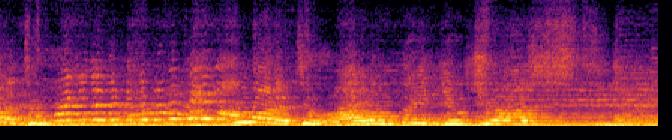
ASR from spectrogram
Wanted to. Why you do think it's on the You wanted to. I don't think you trust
